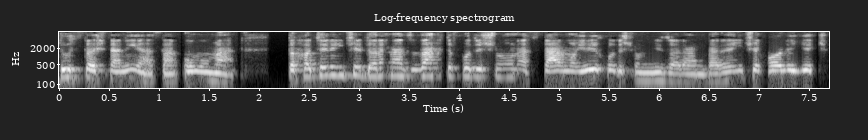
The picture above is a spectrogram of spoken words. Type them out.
دوست داشتنی هستن عموما. به خاطر اینکه دارن از وقت خودشون از سرمایه خودشون می‌ذارن. برای اینکه حال یک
